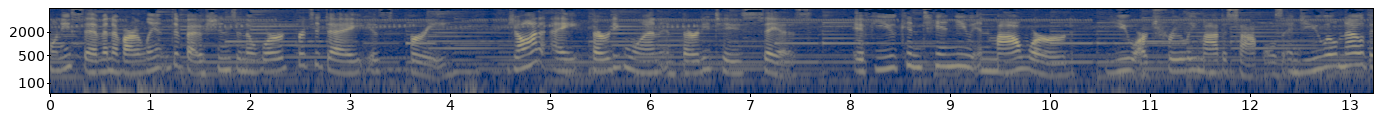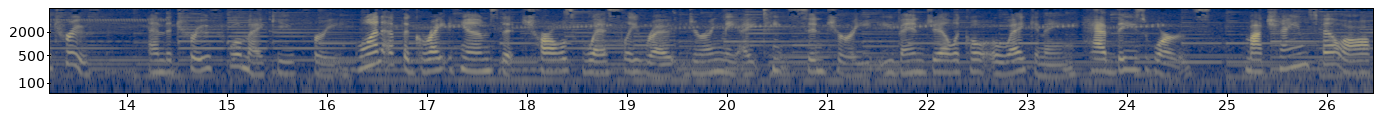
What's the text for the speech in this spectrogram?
27 of our Lent devotions, and the word for today is free. John 8 31 and 32 says, If you continue in my word, you are truly my disciples, and you will know the truth, and the truth will make you free. One of the great hymns that Charles Wesley wrote during the 18th century evangelical awakening had these words My chains fell off,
